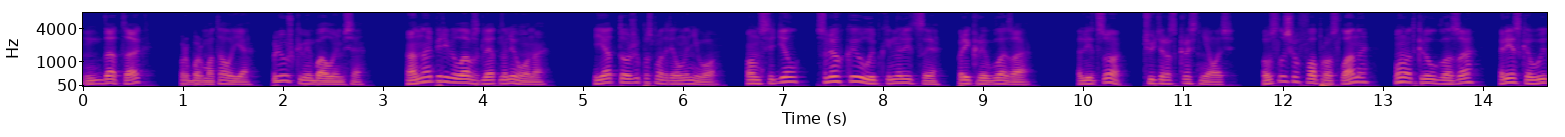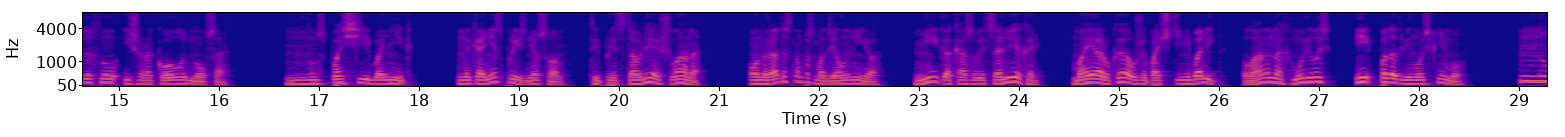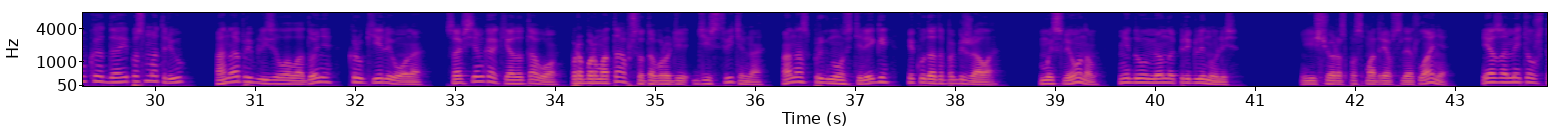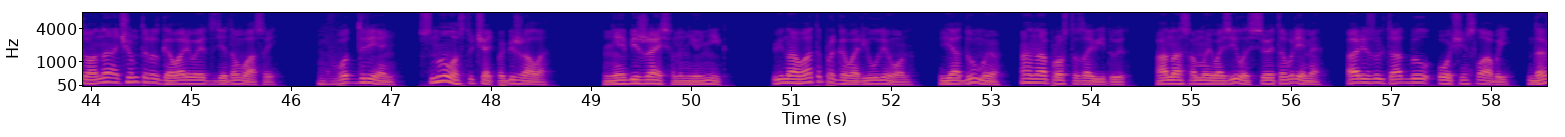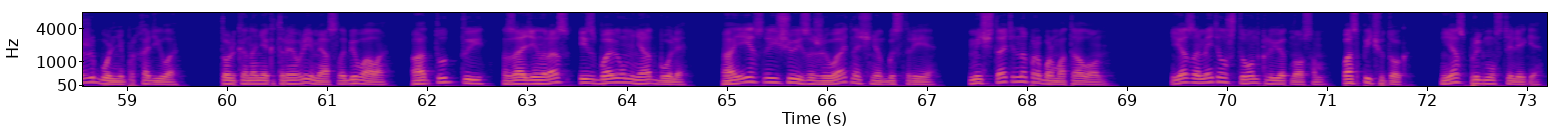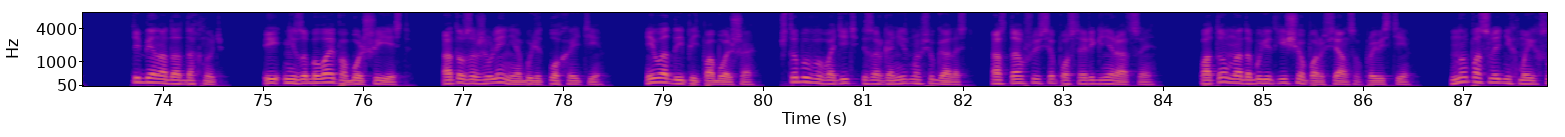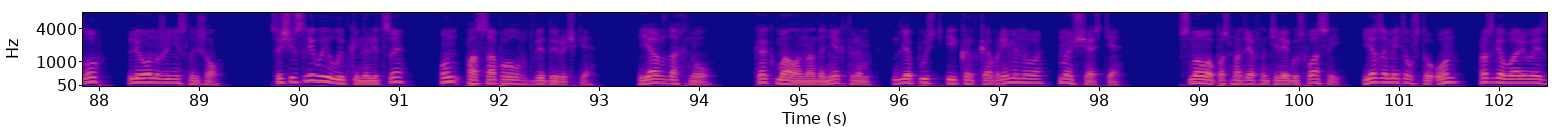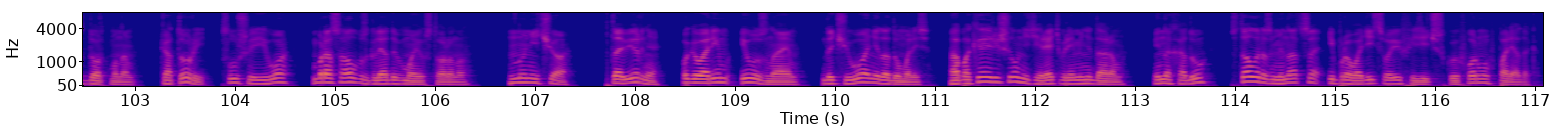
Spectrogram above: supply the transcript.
«Да так», – пробормотал я. «Плюшками балуемся». Она перевела взгляд на Леона. Я тоже посмотрел на него. Он сидел с легкой улыбкой на лице, прикрыв глаза. Лицо чуть раскраснелось. Услышав вопрос Ланы, он открыл глаза, резко выдохнул и широко улыбнулся. «Ну спасибо, Ник», – наконец произнес он. «Ты представляешь, Лана?» Он радостно посмотрел на нее. «Ник, оказывается, лекарь. Моя рука уже почти не болит». Лана нахмурилась и пододвинулась к нему. «Ну-ка, дай посмотрю». Она приблизила ладони к руке Леона, Совсем как я до того. Пробормотав что-то вроде «действительно», она спрыгнула с телеги и куда-то побежала. Мы с Леоном недоуменно переглянулись. Еще раз посмотрев вслед Лане, я заметил, что она о чем-то разговаривает с дедом Васой. Вот дрянь, снова стучать побежала. Не обижайся на нее, Ник. Виновато проговорил Леон. Я думаю, она просто завидует. Она со мной возилась все это время, а результат был очень слабый, даже боль не проходила. Только на некоторое время ослабевала. А тут ты за один раз избавил меня от боли. А если еще и заживать начнет быстрее? Мечтательно пробормотал он. Я заметил, что он клюет носом. Поспи чуток. Я спрыгнул с телеги. Тебе надо отдохнуть. И не забывай побольше есть, а то заживление будет плохо идти. И воды пить побольше, чтобы выводить из организма всю гадость, оставшуюся после регенерации. Потом надо будет еще пару сеансов провести. Но последних моих слов Леон уже не слышал. Со счастливой улыбкой на лице он посапывал в две дырочки. Я вздохнул. Как мало надо некоторым для пусть и кратковременного, но счастья. Снова посмотрев на телегу с Васой, я заметил, что он разговаривает с Дортманом, который, слушая его, бросал взгляды в мою сторону. Ну ничего, в таверне поговорим и узнаем, до чего они додумались. А пока я решил не терять времени даром, и на ходу стал разминаться и проводить свою физическую форму в порядок.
